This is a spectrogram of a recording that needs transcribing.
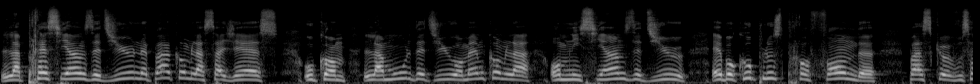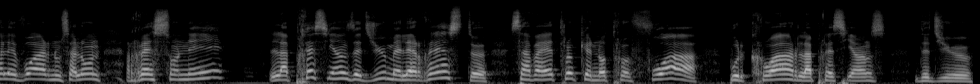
La préscience de Dieu n'est pas comme la sagesse ou comme l'amour de Dieu ou même comme la omniscience de Dieu, est beaucoup plus profonde parce que vous allez voir, nous allons raisonner la préscience de Dieu, mais le reste, ça va être que notre foi pour croire la préscience de Dieu.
